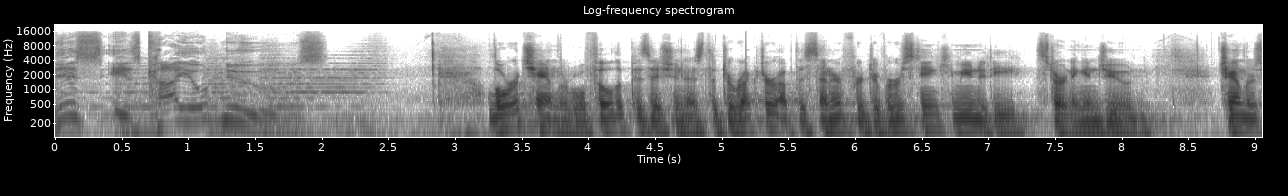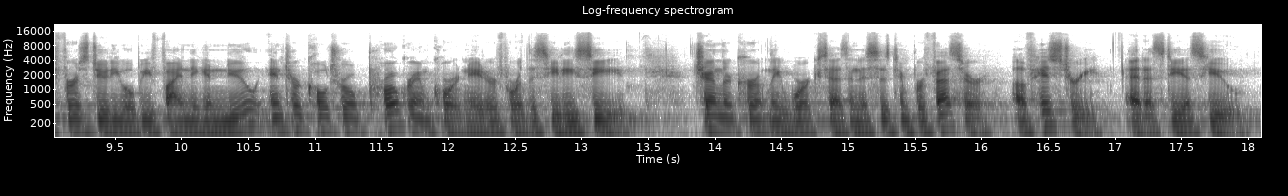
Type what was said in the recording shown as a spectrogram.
This is Coyote News. Laura Chandler will fill the position as the director of the Center for Diversity and Community starting in June. Chandler's first duty will be finding a new intercultural program coordinator for the CDC. Chandler currently works as an assistant professor of history at SDSU.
